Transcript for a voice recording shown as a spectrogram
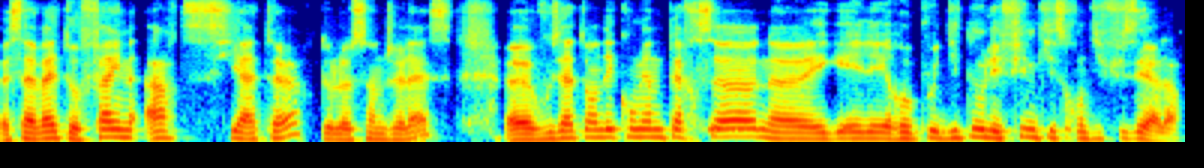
Euh, ça va être au Fine Arts Theater de Los Angeles. Euh, vous attendez combien de personnes euh, et, et les repos- dites-nous les films qui seront diffusés alors.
